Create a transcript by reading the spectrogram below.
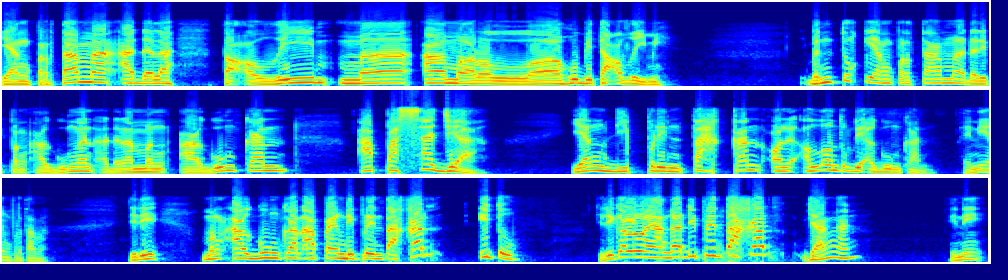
Yang pertama adalah ta'zim ma amarallahu bi ta'zimi. Bentuk yang pertama dari pengagungan adalah mengagungkan apa saja yang diperintahkan oleh Allah untuk diagungkan. Nah, ini yang pertama. Jadi mengagungkan apa yang diperintahkan itu. Jadi kalau yang nggak diperintahkan jangan. Ini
